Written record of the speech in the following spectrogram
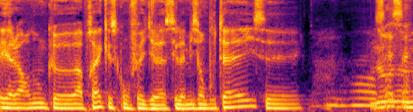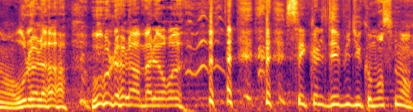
Et alors donc euh, après, qu'est-ce qu'on fait? C'est la mise en bouteille C'est non, non, ça, non, Ouh là là, ouh là là, malheureux. c'est que le début du commencement.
